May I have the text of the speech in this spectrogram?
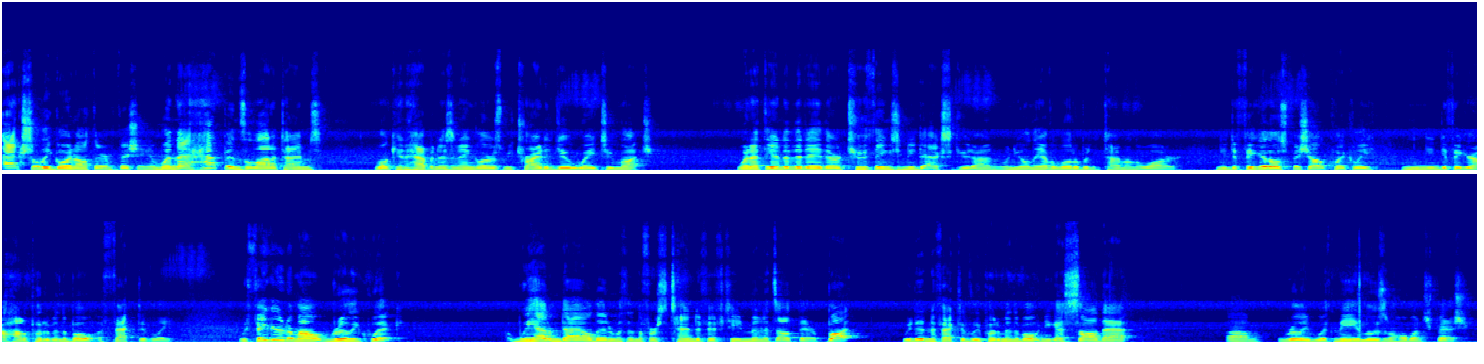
actually going out there and fishing. And when that happens, a lot of times, what can happen as an angler is we try to do way too much. When at the end of the day, there are two things you need to execute on when you only have a little bit of time on the water. You need to figure those fish out quickly, you need to figure out how to put them in the boat effectively. We figured them out really quick. We had them dialed in within the first 10 to 15 minutes out there, but we didn't effectively put them in the boat, and you guys saw that um, really with me losing a whole bunch of fish.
